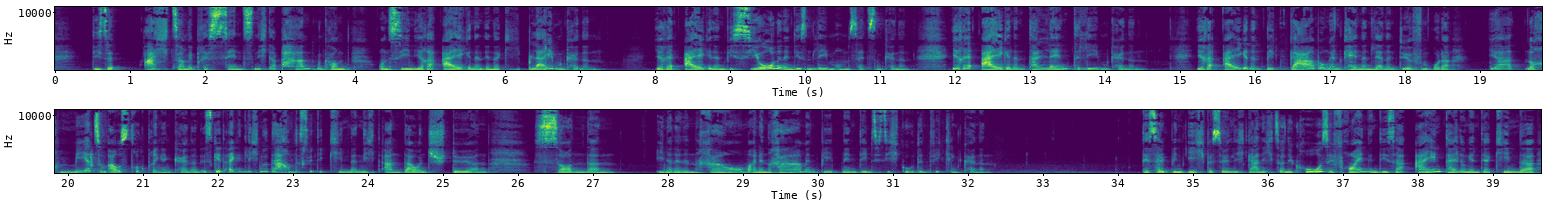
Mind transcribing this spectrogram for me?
diese achtsame Präsenz nicht abhanden kommt und sie in ihrer eigenen Energie bleiben können, ihre eigenen Visionen in diesem Leben umsetzen können, ihre eigenen Talente leben können, ihre eigenen Begabungen kennenlernen dürfen oder ja noch mehr zum Ausdruck bringen können. Es geht eigentlich nur darum, dass wir die Kinder nicht andauernd stören, sondern ihnen einen Raum, einen Rahmen bieten, in dem sie sich gut entwickeln können. Deshalb bin ich persönlich gar nicht so eine große Freundin dieser Einteilungen der Kinder,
